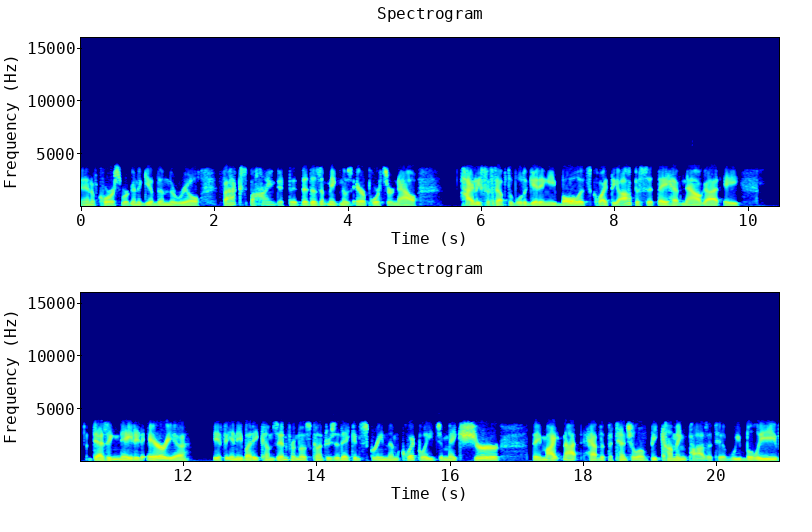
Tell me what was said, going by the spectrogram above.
And of course, we're going to give them the real facts behind it. That, that doesn't mean those airports are now highly susceptible to getting Ebola. It's quite the opposite. They have now got a designated area if anybody comes in from those countries that they can screen them quickly to make sure they might not have the potential of becoming positive. We believe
